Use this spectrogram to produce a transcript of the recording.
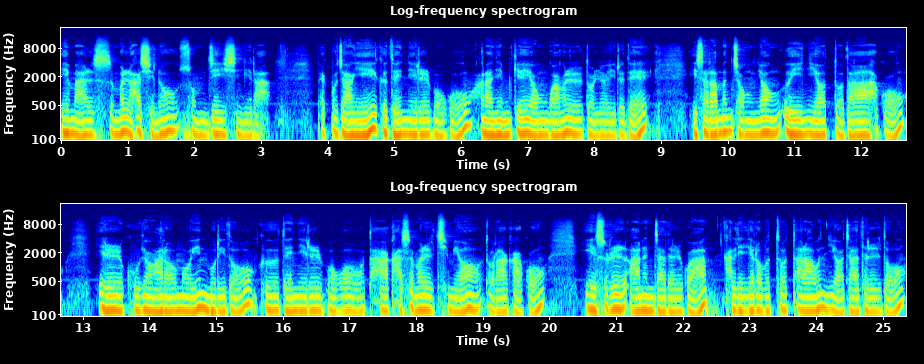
이 말씀을 하신 후 숨지시니라. 백부장이 그 된 일을 보고 하나님께 영광을 돌려 이르되 이 사람은 정령 의인이었도다 하고 이를 구경하러 모인 무리도 그 된 일을 보고 다 가슴을 치며 돌아가고 예수를 아는 자들과 갈릴리로부터 따라온 여자들도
